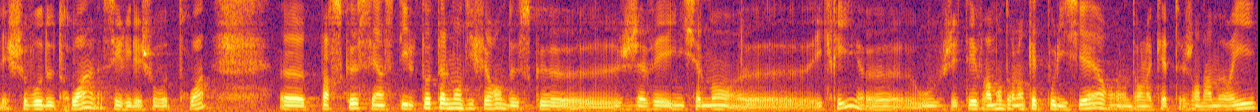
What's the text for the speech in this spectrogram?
les chevaux de Troie, la série Les chevaux de Troie. Euh, parce que c'est un style totalement différent de ce que j'avais initialement euh, écrit, euh, où j'étais vraiment dans l'enquête policière, dans l'enquête gendarmerie,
